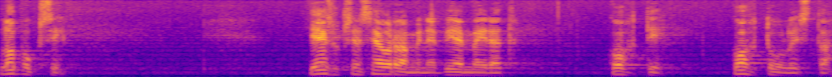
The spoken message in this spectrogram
Lopuksi Jeesuksen seuraaminen vie meidät kohti kohtuullista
